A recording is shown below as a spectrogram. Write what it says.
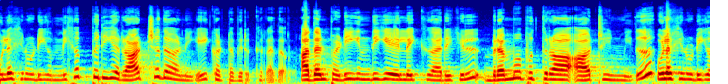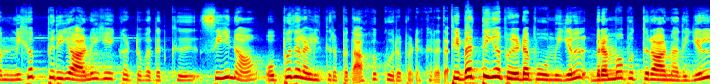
உலகினுடைய மிகப்பெரிய ராட்சத அணையை கட்டவிருக்கிறது. அதன்படி இந்திய எல்லைக்கு அருகில் பிரம்மபுத்திரா ஆற்றின் மீது உலகினுடைய மிகப்பெரிய அணையை கட்டுவதற்கு சீனா ஒப்புதல் அளித்திருப்பதாக கூறப்படுகிறது. திபெத்திய பீடபூமியில் பிரம்மபுத்திரா நதியில்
